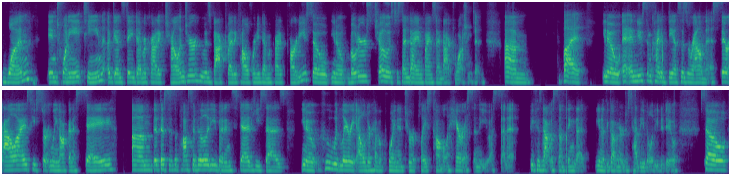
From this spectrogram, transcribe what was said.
won in 2018 against a Democratic challenger who was backed by the California Democratic Party. So, you know, voters chose to send Dianne Feinstein back to Washington. Um, but, you know, and, and Newsom kind of dances around this. They're allies. He's certainly not going to say um, that this is a possibility, but instead he says, you know, who would Larry Elder have appointed to replace Kamala Harris in the US Senate? Because that was something that, you know, the governor just had the ability to do. So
